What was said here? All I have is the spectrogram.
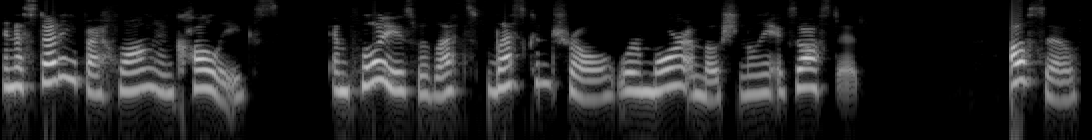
In a study by Huang and colleagues, employees with less, less control were more emotionally exhausted. Also,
